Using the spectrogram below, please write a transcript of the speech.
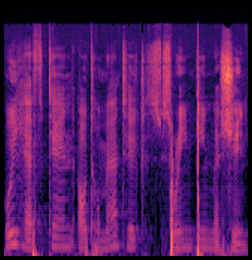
We have 10 automatic crimping machine.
